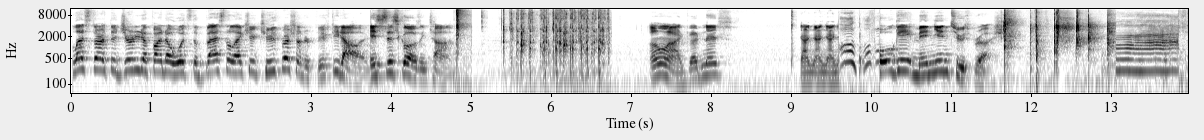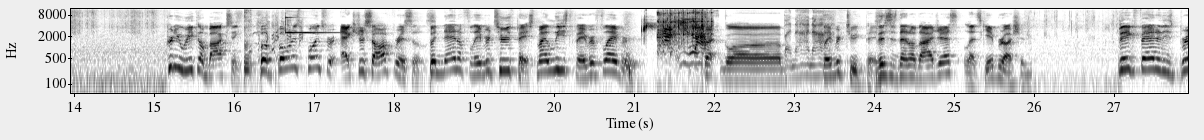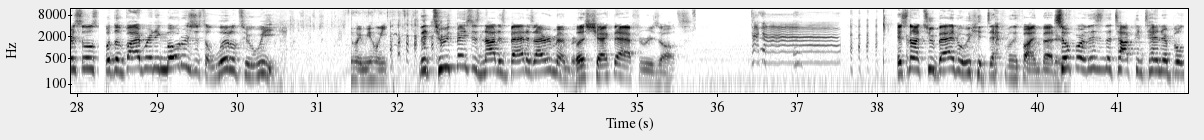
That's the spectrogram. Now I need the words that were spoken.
Let's start the journey to find out what's the best electric toothbrush under $50. It's disclosing time. Oh my goodness. Yan, yan. Colgate Minion Toothbrush. Pretty weak unboxing, but bonus points for extra soft bristles. Banana flavored toothpaste, my least favorite flavor. Wet glob. Banana. Flavored toothpaste. This is Dental Digest, let's get brushing. Big fan of these bristles, but the vibrating motor is just a little too weak. The toothpaste is not as bad as I remember. Let's check the after results. It's not too bad, but we could definitely find better. So far, this is the top contender, but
